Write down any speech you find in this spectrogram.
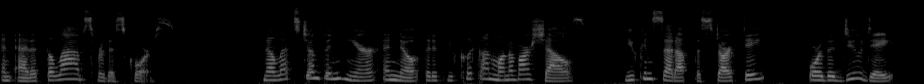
and edit the labs for this course. Now let's jump in here and note that if you click on one of our shells, you can set up the start date or the due date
